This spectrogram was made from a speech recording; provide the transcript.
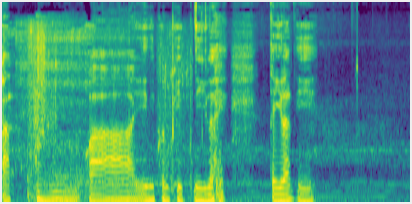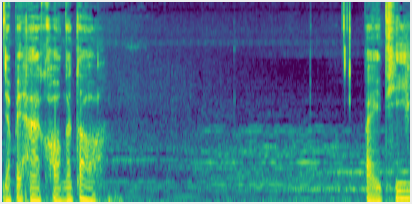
ปั๊บว้ายนี่พ้นผิดหนีเลย ตีแล้วหนีอย่าไปหาของกันต่อ ไปที่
